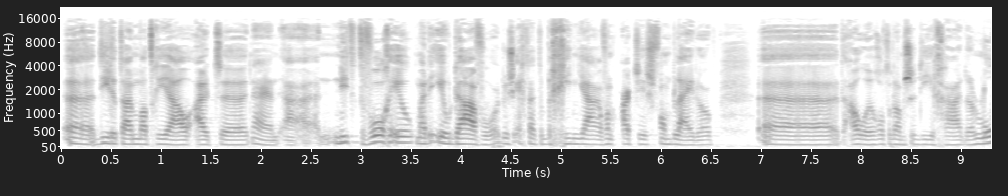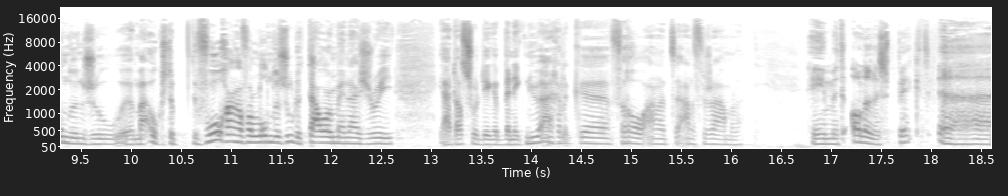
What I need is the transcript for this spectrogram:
eh, dierentuinmateriaal uit, eh, nou ja, eh, niet de vorige eeuw, maar de eeuw daarvoor. Dus echt uit de beginjaren van Artis, van Blijdorp. de oude Rotterdamse diergaarde, de London Zoo. maar ook de, de voorganger van London Zoo, de Tower Menagerie. Ja, dat soort dingen ben ik nu eigenlijk vooral aan het, aan het verzamelen. Hey, met alle respect, uh,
